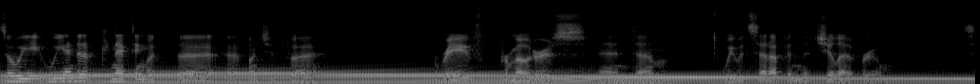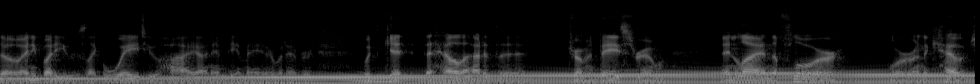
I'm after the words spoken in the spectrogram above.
So we, we ended up connecting with uh, a bunch of uh, rave promoters, and um, we would set up in the chill out room. So anybody who was like way too high on MDMA or whatever would get the hell out of the drum and bass room and lie on the floor or on the couch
